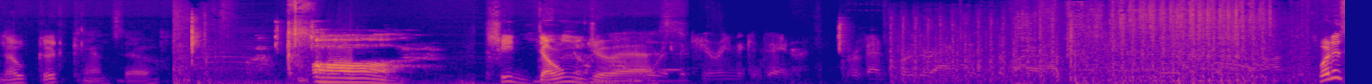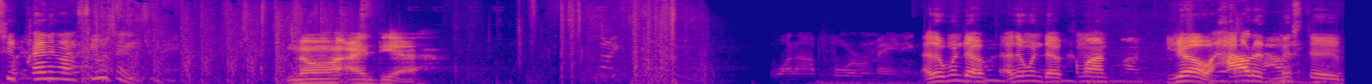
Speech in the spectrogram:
No good cams though. Oh, She domed your ass. We're securing the container. Prevent further access to the biohazard. What is he planning on fusing? no idea. One op four remaining. Other window, other window, come on. Yo, how did Mr.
